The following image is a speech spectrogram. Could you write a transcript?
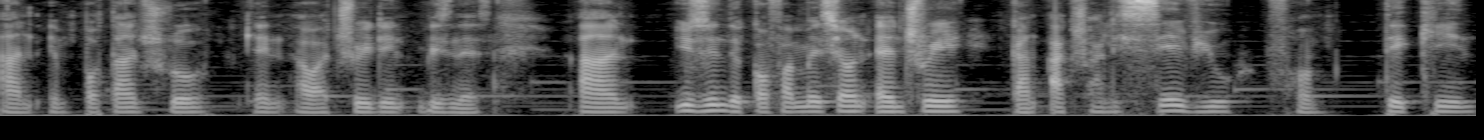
an important role in our trading business and using the confirmation entry can actually save you from taking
